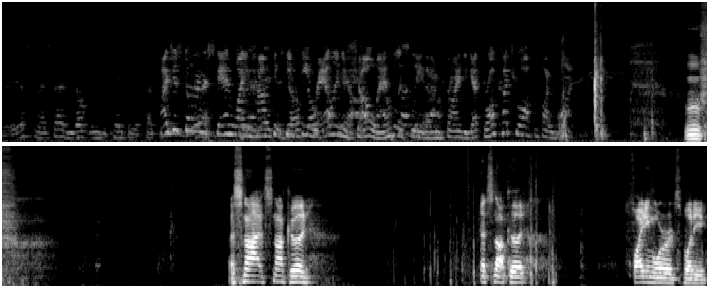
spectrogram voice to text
serious, and I said you don't need to take it as such. a I just don't deal. understand why you have to keep joke, derailing me a show Don't endlessly me that I'm trying to get through. I'll cut you off if I want. Oof. That's not it's not good. That's not good. Fighting words, buddy.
